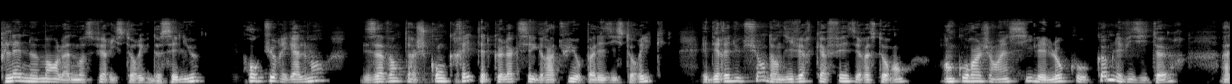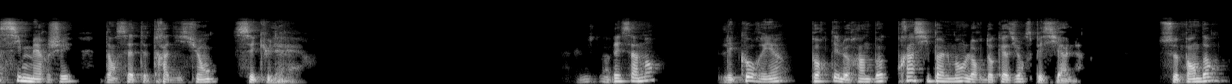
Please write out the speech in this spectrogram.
pleinement l'atmosphère historique de ces lieux, mais procure également des avantages concrets tels que l'accès gratuit aux palais historiques et des réductions dans divers cafés et restaurants, encourageant ainsi les locaux comme les visiteurs à s'immerger dans cette tradition séculaire. Récemment, les Coréens le hanbok principalement lors d'occasions spéciales. Cependant,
